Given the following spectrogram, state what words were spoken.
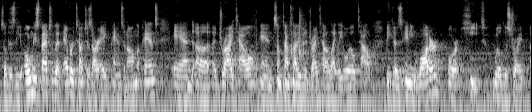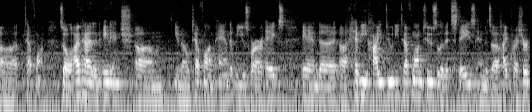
So this is the only spatula that ever touches our egg pans and omelet pans, and uh, a dry towel, and sometimes not even a dry towel, lightly oiled towel, because any water or heat will destroy uh, Teflon. So I've had an eight-inch, um, you know, Teflon pan that we use for our eggs and uh, heavy, high-duty Teflon too, so that it stays and it's a high pressure.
